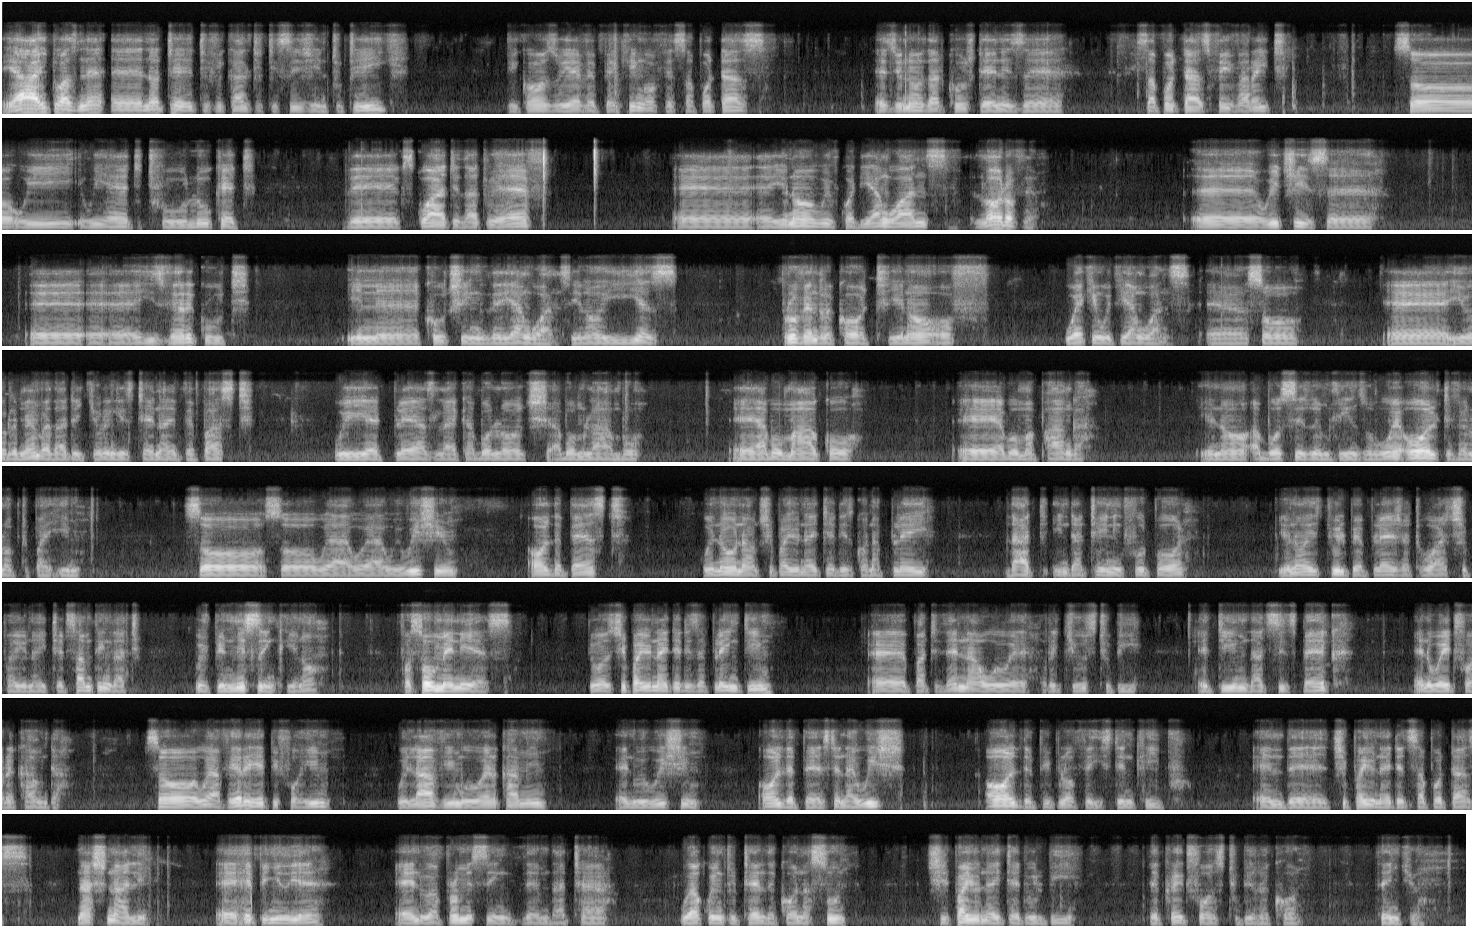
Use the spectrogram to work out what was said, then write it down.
Yeah, it was ne- uh, not a difficult decision to take because we have a backing of the supporters. As you know, that Coach Dan is a supporters' favorite. So we we had to look at the squad that we have. Uh, uh, you know, we've got young ones, a lot of them, uh, which is uh, he's very good in uh, coaching the young ones. You know, he has proven record, you know, of working with young ones. Uh, so uh, you remember that during his tenure in the past, we had players like Abo Lodge, Abo Mlambo, uh, Abo Marco, uh, Abo Mapanga, you know, Abo Sizwe Mdlinzo, were all developed by him. So, so we are, we are, we wish him all the best. We know now Chippa United is gonna play that entertaining football. You know, it will be a pleasure to watch Chippa United, something that we've been missing, you know, for so many years. Because Chippa United is a playing team, uh, but then now we were reduced to be a team that sits back and wait for a counter. So we are very happy for him. We love him, we welcome him, and we wish him all the best. And I wish all the people of the Eastern Cape and the Chippa United supporters nationally a happy new year. And we are promising them that uh, we are going to turn the corner soon. Chippa United will be the great force to be reckoned. Thank you.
